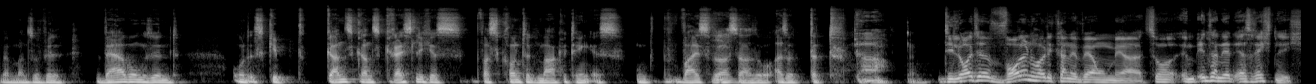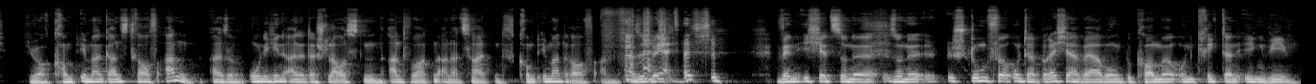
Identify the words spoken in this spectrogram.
wenn man so will, Werbung sind. Und es gibt ganz, ganz Grässliches, was Content Marketing ist und vice versa. Mhm. So. Also das. Ja. ja. Die Leute wollen heute keine Werbung mehr. So, Im Internet erst recht nicht. Ja, kommt immer ganz drauf an. Also ohnehin eine der schlauesten Antworten aller Zeiten. Es kommt immer drauf an. Also wenn, ja, wenn ich jetzt so eine, so eine stumpfe Unterbrecherwerbung bekomme und krieg dann irgendwie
